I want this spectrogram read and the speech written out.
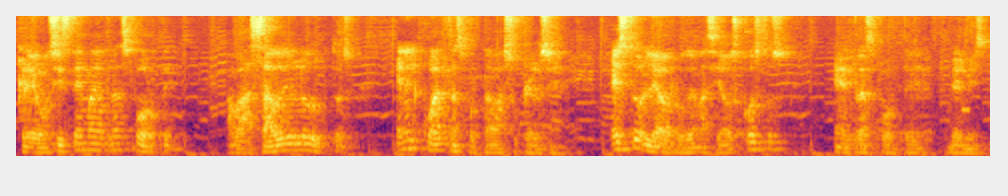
creó un sistema de transporte basado en oleoductos en el cual transportaba su queroseno. Esto le ahorró demasiados costos en el transporte del mismo.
